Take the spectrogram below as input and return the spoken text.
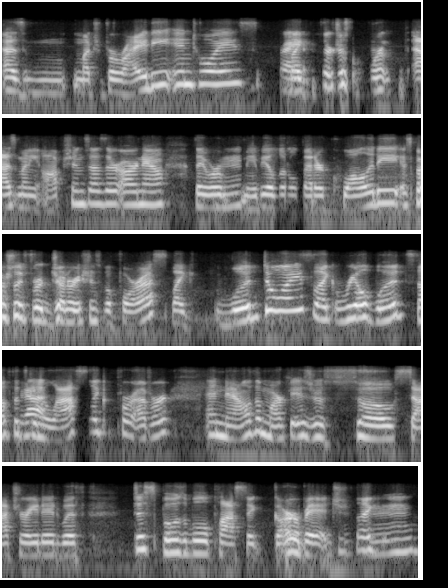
as m- much variety in toys Right. Like there just weren't as many options as there are now. They were Mhm. maybe a little better quality, especially for generations before us, like wood toys, like real wood stuff that's Yeah. gonna last like forever. And now the market is just so saturated with disposable plastic garbage. Like Mhm.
